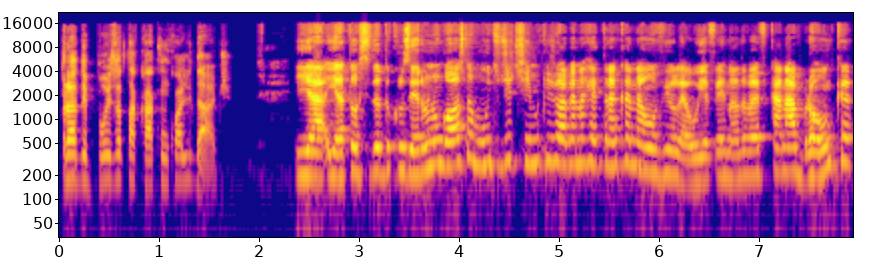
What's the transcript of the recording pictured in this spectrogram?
para depois atacar com qualidade. E a, e a torcida do Cruzeiro não gosta muito de time que joga na retranca, não, viu, Léo? E a Fernanda vai ficar na bronca.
